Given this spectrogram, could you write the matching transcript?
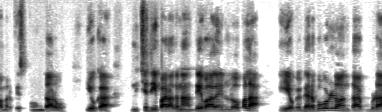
సమర్పిస్తూ ఉంటారో ఈ యొక్క నిత్య దీపారాధన దేవాలయం లోపల ఈ యొక్క గర్భగుడిలో అంతా కూడా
